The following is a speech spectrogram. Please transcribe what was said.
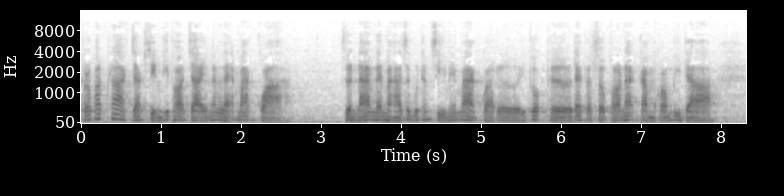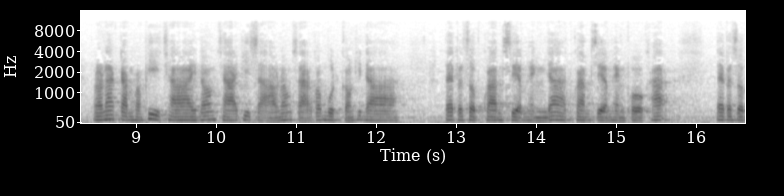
เพราะพัดพลากจากสิ่งที่พอใจนั่นแหละมากกว่า ส่วนน้ำในมหาสมุทรทั้งสี่ไม่มากกว่าเลย พวกเธอได้ประสบมรณกรรมของบิดามรณกรรมของพี่ชาย น้องชายพี่สาว น้องสาวของบุตรของธิดา ได้ประสบความเสื่อมแห่งญาติ ความเสื่อมแห่งโภคะ ได้ประสบ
